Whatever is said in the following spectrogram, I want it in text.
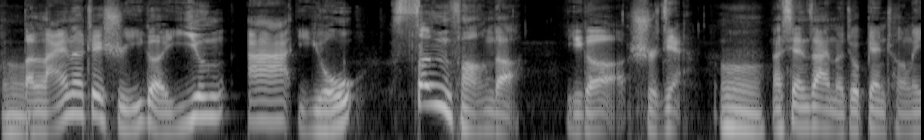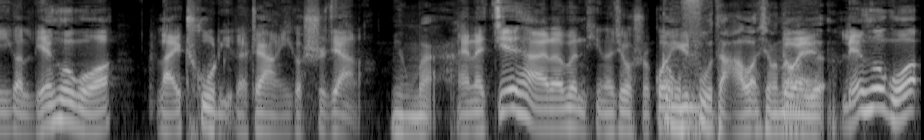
嗯本来呢，这是一个英阿尤三方的一个事件，嗯，那现在呢，就变成了一个联合国来处理的这样一个事件了。明白。哎，那接下来的问题呢，就是关于复杂了，相当于对联合国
